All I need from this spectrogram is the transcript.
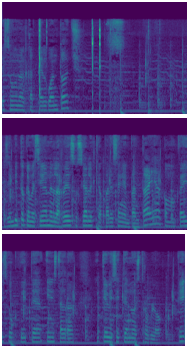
es un Alcatel One Touch. Les invito a que me sigan en las redes sociales que aparecen en pantalla como Facebook, Twitter, Instagram y que visiten nuestro blog ok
